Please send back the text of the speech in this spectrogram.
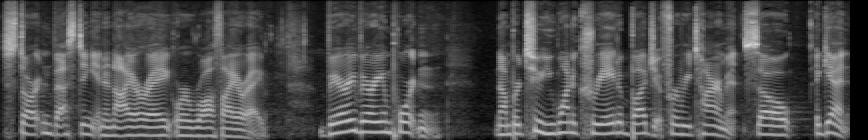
start investing in an IRA or a Roth IRA. Very, very important. Number two, you want to create a budget for retirement. So, again,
